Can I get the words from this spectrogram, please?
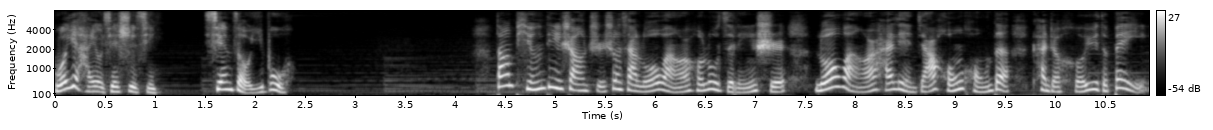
我也还有些事情，先走一步。”当平地上只剩下罗婉儿和陆子霖时，罗婉儿还脸颊红红的看着何玉的背影。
